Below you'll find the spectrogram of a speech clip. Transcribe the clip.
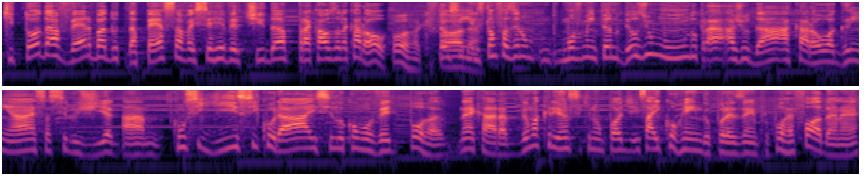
Que toda a verba do- da peça vai ser revertida pra causa da Carol. Porra, que Então, foda. assim, eles estão fazendo, um- movimentando Deus e o mundo pra ajudar a Carol a ganhar essa cirurgia, a conseguir se curar e se locomover. Porra, né, cara? Ver uma criança que não pode sair correndo, por exemplo. Porra, é foda, né?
